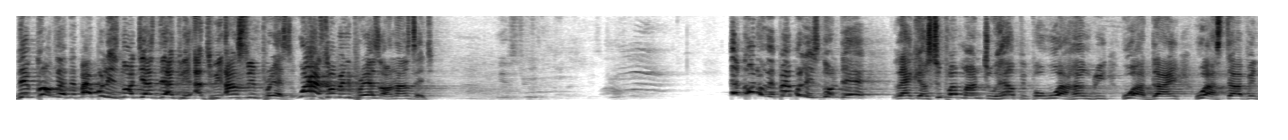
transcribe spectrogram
The God of the Bible is not just there to be, to be answering prayers. Why are so many prayers unanswered? The God of the Bible is not there like a superman to help people who are hungry, who are dying, who are starving.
